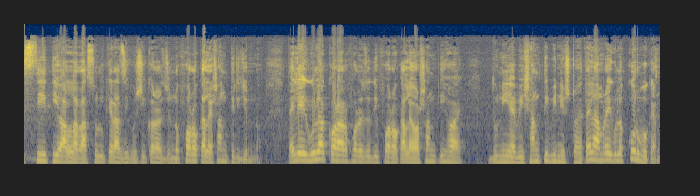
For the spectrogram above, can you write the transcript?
স্থিতি আল্লাহ রাসুলকে রাজি খুশি করার জন্য ফরকালে শান্তির জন্য। তাইলে এগুলা করার পরে যদি ফরকালে অশান্তি হয় দুনিয়াবি শান্তি বিনষ্ট হয় তাহলে আমরা এগুলো করব কেন?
